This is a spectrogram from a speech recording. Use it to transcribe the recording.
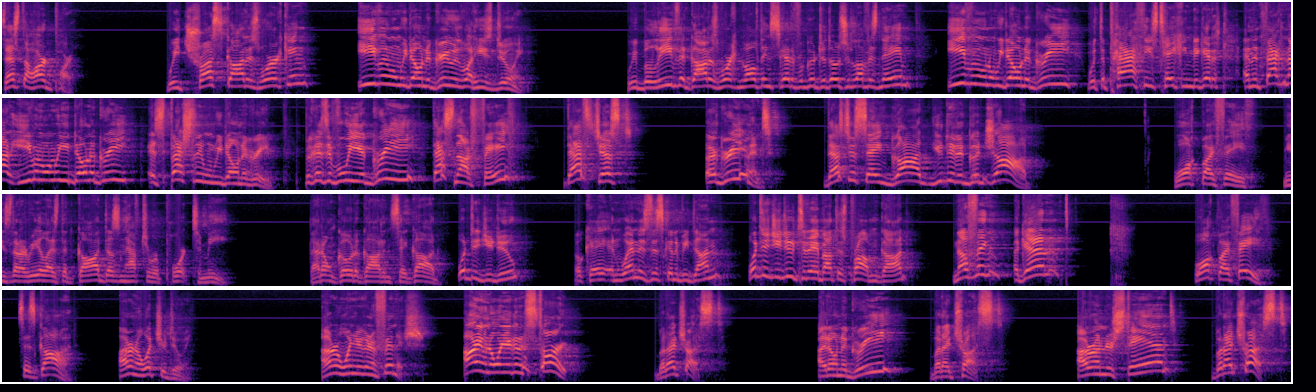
That's the hard part. We trust God is working, even when we don't agree with what he's doing. We believe that God is working all things together for good to those who love his name, even when we don't agree with the path he's taking to get us. And in fact, not even when we don't agree, especially when we don't agree. Because if we agree, that's not faith, that's just agreement. That's just saying, God, you did a good job. Walk by faith means that I realize that God doesn't have to report to me. I don't go to God and say, God, what did you do? Okay, and when is this going to be done? What did you do today about this problem, God? Nothing? Again? Walk by faith, says God. I don't know what you're doing. I don't know when you're going to finish. I don't even know when you're going to start, but I trust. I don't agree, but I trust. I don't understand, but I trust.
